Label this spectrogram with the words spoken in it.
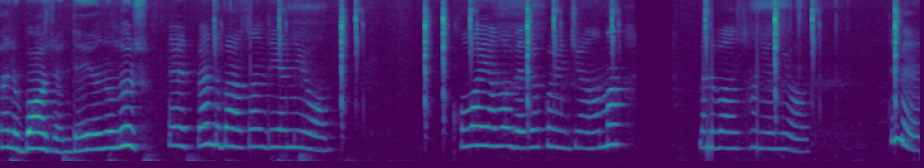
Yani bazen de yanılır. Evet ben de bazen de yanıyorum. Kolay ama bebek oyuncağı ama ben de bazen yanıyorum. Değil mi?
